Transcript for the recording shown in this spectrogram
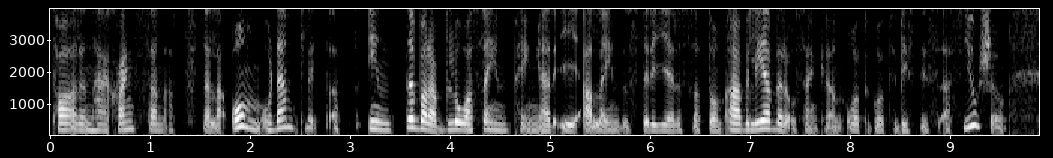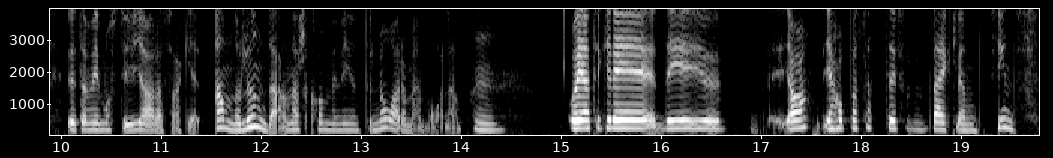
ta den här chansen att ställa om ordentligt. Att inte bara blåsa in pengar i alla industrier så att de överlever och sen kan återgå till business as usual. Utan vi måste ju göra saker annorlunda, annars kommer vi ju inte nå de här målen. Mm. Och jag tycker det, det är ju... Ja, jag hoppas att det verkligen finns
